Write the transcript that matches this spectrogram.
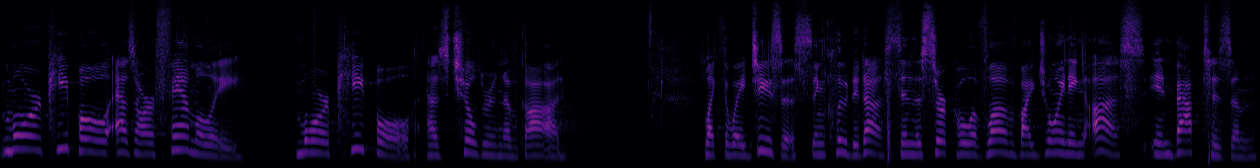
more people as our family, more people as children of God like the way Jesus included us in the circle of love by joining us in baptism.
